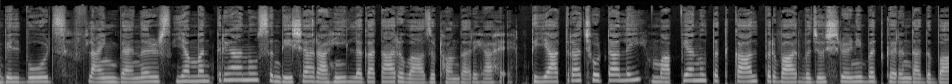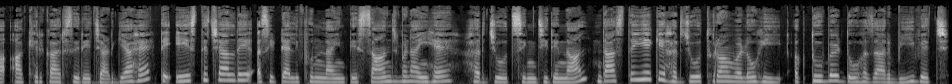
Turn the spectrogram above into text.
ਬਿਲਬੋਰਡਸ ਫਲਾਈਂਗ ਬੈਨਰਸ ਜਾਂ ਮੰਤਰੀਆਂ ਨੂੰ ਸੰਦੇਸ਼ਾਂ ਰਾਹੀਂ ਲਗਾਤਾਰ ਆਵਾਜ਼ ਉਠਾਉਂਦਾ ਰਿਹਾ ਹੈ। ਤੇ ਯਾਤਰਾ ਛੋਟਾ ਲਈ ਮਾਪਿਆਂ ਨੂੰ ਤਤਕਾਲ ਪਰਿਵਾਰ ਵਜੋਂ ਸ਼੍ਰੇਣੀਬੱਧ ਕਰਨ ਦਾ ਦਬਾਅ ਆਖਿਰਕਾਰ ਸਿਰੇ ਚੜ ਗਿਆ ਹੈ ਤੇ ਇਸ ਤੇ ਚੱਲਦੇ ਅਸੀਂ ਟੈਲੀਫੋਨ ਲਾਈਨ ਤੇ ਸਾਂਝ ਬਣਾਈ ਹੈ। ਹਰਜੋਤ ਸਿੰਘ ਜੀ ਦੇ ਨਾਲ ਦੱਸ ਦਈਏ ਕਿ ਹਰਜੋਤ ਹੁਰਾਂ ਵੱਲੋਂ ਹੀ ਅਕਤੂਬਰ 2020 ਵਿੱਚ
